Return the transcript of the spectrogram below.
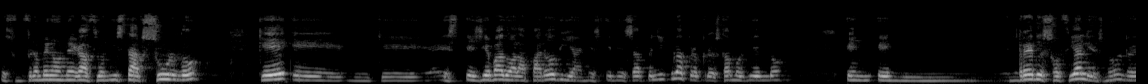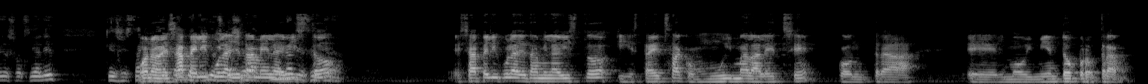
Es un fenómeno negacionista absurdo que, que es, llevado a la parodia en, esa película, pero que lo estamos viendo en, en, en redes sociales, ¿no? En redes sociales bueno, esa película yo también la he visto. Esa película yo también la he visto y está hecha con muy mala leche contra el movimiento pro-Trump.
